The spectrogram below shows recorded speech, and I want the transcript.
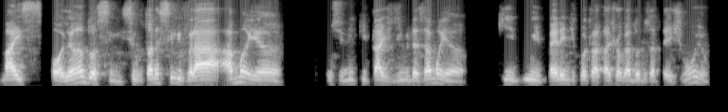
Mas olhando assim, se o Vitória se livrar amanhã, conseguir quitar as dívidas amanhã, que o império de contratar jogadores até junho,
